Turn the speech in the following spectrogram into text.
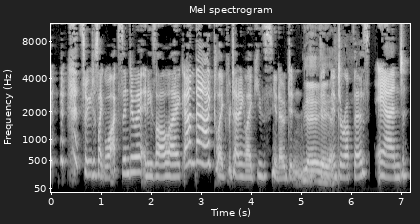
so he just like walks into it and he's all like, I'm back, like pretending like he's, you know, didn't, yeah, yeah, didn't yeah. interrupt this. And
